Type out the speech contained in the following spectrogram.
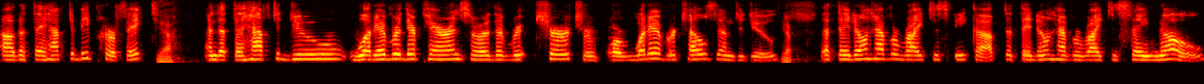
uh, that they have to be perfect Yeah. and that they have to do whatever their parents or the church or, or whatever tells them to do, Yep. that they don't have a right to speak up, that they don't have a right to say no.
